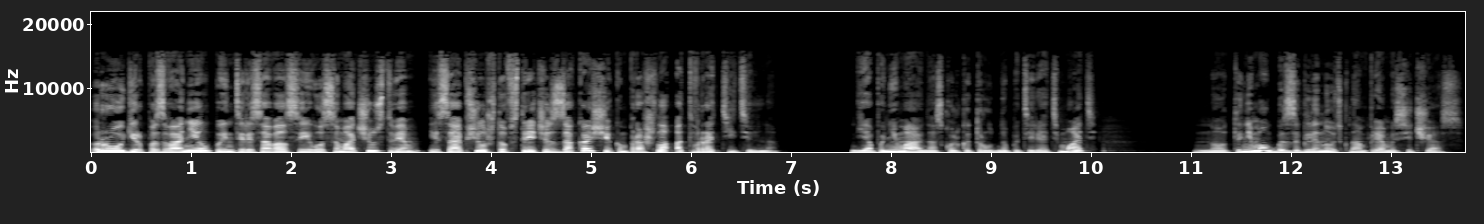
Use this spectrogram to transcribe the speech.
Ругер позвонил, поинтересовался его самочувствием и сообщил, что встреча с заказчиком прошла отвратительно. «Я понимаю, насколько трудно потерять мать, но ты не мог бы заглянуть к нам прямо сейчас?»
